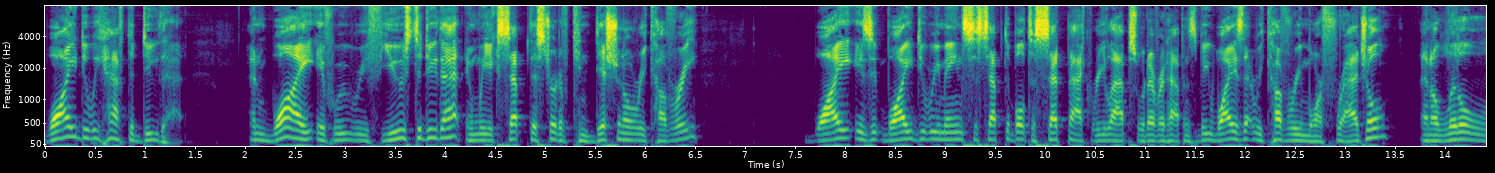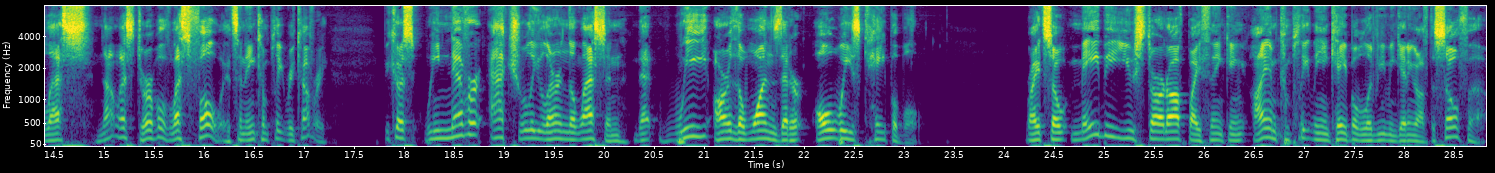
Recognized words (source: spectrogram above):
Why do we have to do that? and why, if we refuse to do that and we accept this sort of conditional recovery, why is it why do we remain susceptible to setback, relapse, whatever it happens to be? Why is that recovery more fragile and a little less, not less durable, less full? It's an incomplete recovery because we never actually learn the lesson that we are the ones that are always capable. Right. So maybe you start off by thinking, I am completely incapable of even getting off the sofa.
